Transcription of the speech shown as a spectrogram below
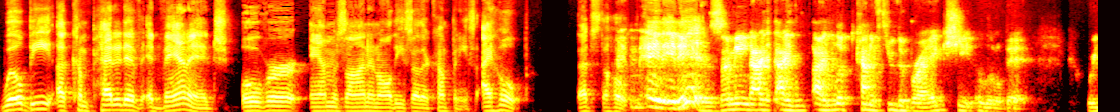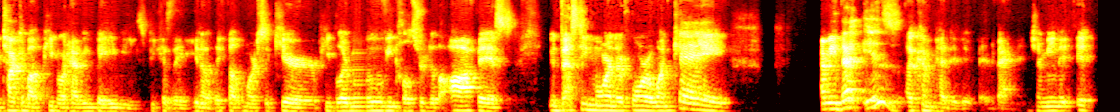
will be a competitive advantage over amazon and all these other companies i hope that's the hope it, it is i mean I, I i looked kind of through the brag sheet a little bit where you talked about people are having babies because they, you know, they felt more secure. People are moving closer to the office, investing more in their 401k. I mean, that is a competitive advantage. I mean, it, it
